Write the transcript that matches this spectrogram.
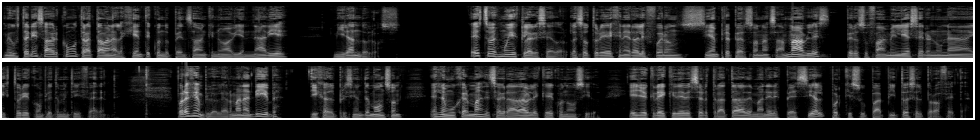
Me gustaría saber cómo trataban a la gente cuando pensaban que no había nadie mirándolos. Esto es muy esclarecedor. Las autoridades generales fueron siempre personas amables, pero sus familias eran una historia completamente diferente. Por ejemplo, la hermana Dib, hija del presidente Monson, es la mujer más desagradable que he conocido. Ella cree que debe ser tratada de manera especial porque su papito es el profeta.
